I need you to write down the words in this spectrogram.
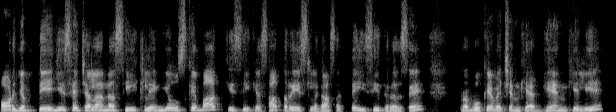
और जब तेज़ी से चलाना सीख लेंगे, उसके बाद किसी के साथ रेस लगा सकते इसी तरह से प्रभु के वचन के अध्ययन के लिए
